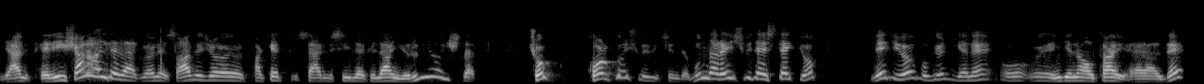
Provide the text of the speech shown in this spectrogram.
Yani perişan haldeler böyle. Sadece paket servisiyle falan yürümüyor işler. Çok korkunç bir biçimde. Bunlara hiçbir destek yok. Ne diyor? Bugün gene o Engin Altay herhalde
